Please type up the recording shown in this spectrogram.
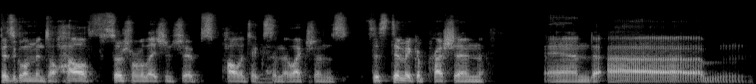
physical and mental health social relationships politics yeah. and elections systemic oppression and um,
